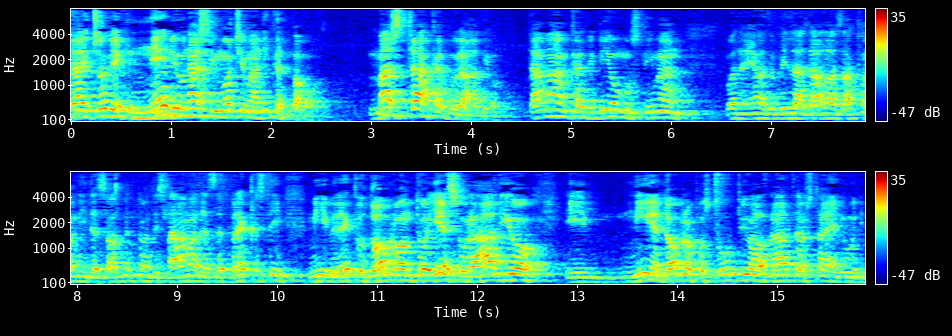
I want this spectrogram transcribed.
taj čovjek ne bi u našim očima nikad pao. Ma šta kad uradio? Tamam kad bi bio musliman, ona ja zabila da Allah zakloni da se odmetne od islama, da se prekrsti, mi bi rekli dobro, on to jes uradio i nije dobro postupio, ali znate šta je ljudi?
